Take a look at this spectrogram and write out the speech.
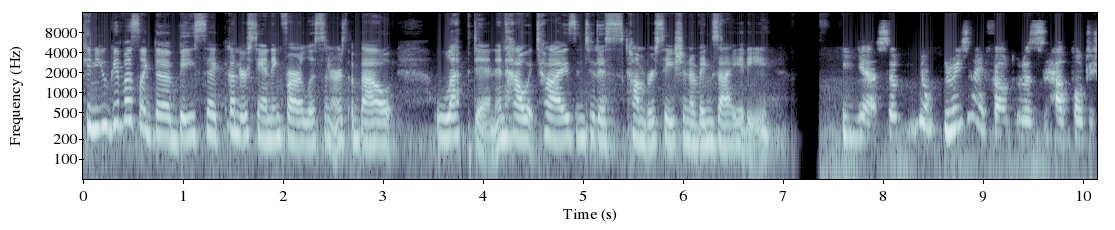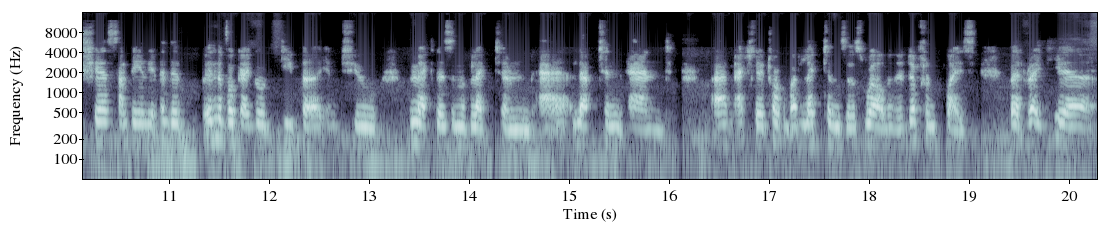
Can you give us like the basic understanding for our listeners about leptin and how it ties into this conversation of anxiety? Yeah, so you know, the reason I felt it was helpful to share something in the, in the, in the book, I go deeper into the mechanism of leptin, uh, leptin, and um, actually I talk about lectins as well in a different place. But right here,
